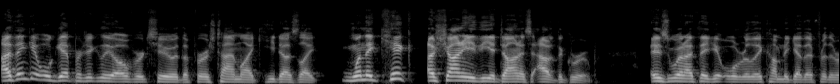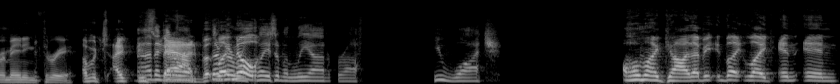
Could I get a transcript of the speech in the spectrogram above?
I think it will get particularly over to the first time, like he does, like when they kick Ashante the Adonis out of the group, is when I think it will really come together for the remaining three, of which I is uh, bad, gonna, but like no, replace him with Leon Ruff. You watch. Oh my god, that'd be like like and and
